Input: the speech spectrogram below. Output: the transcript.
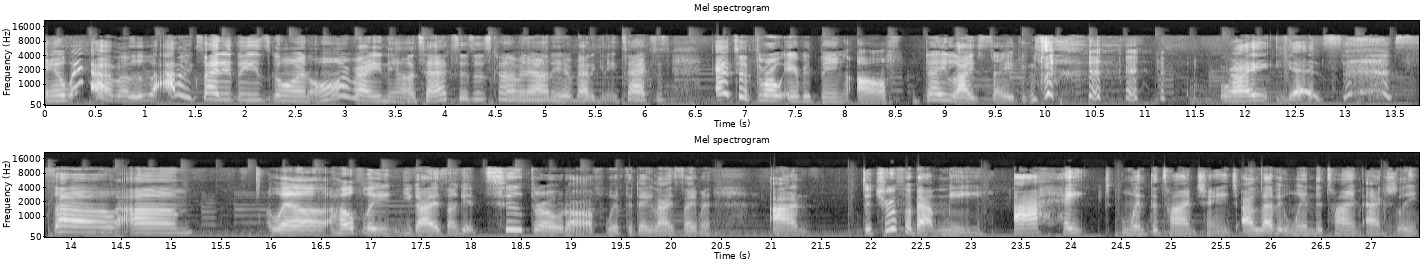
and we have a lot of exciting things going on right now. Taxes is coming out, everybody getting taxes. And to throw everything off, daylight savings. right? Yes. So, um, well, hopefully you guys don't get too thrown off with the daylight saving. I, the truth about me, I hate when the time change. I love it when the time actually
